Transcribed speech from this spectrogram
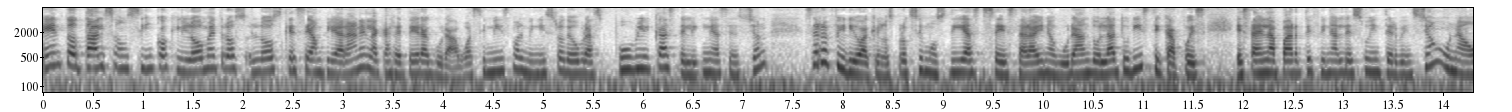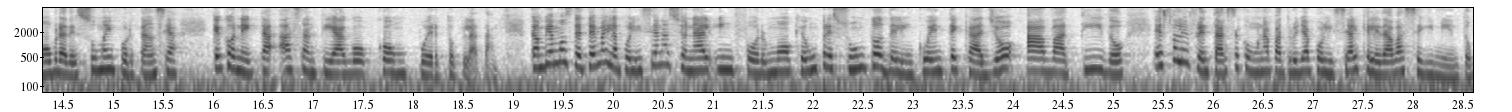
En total son cinco kilómetros los que se ampliarán en la carretera Gurabo. Asimismo, el ministro de Obras Públicas del IGNE Ascensión se refirió a que en los próximos días se estará inaugurando la turística, pues está en la parte final de su intervención una obra de suma importancia que conecta a Santiago con Puerto Plata. Cambiamos de tema y la Policía Nacional informó que un presunto delincuente cayó abatido, esto al enfrentarse con una patrulla policial que le daba seguimiento.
